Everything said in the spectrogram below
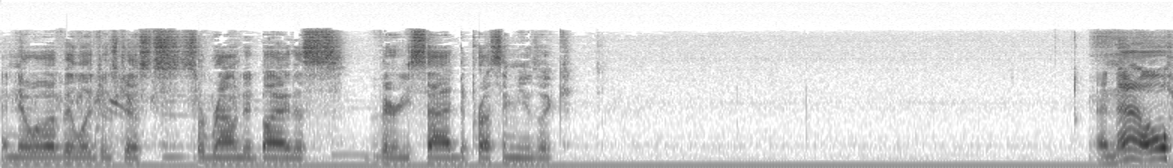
And Inoa Village is just surrounded by this very sad, depressing music. And now,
